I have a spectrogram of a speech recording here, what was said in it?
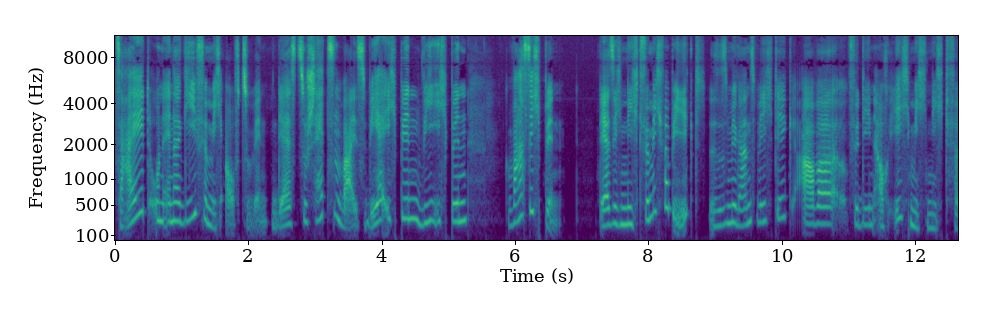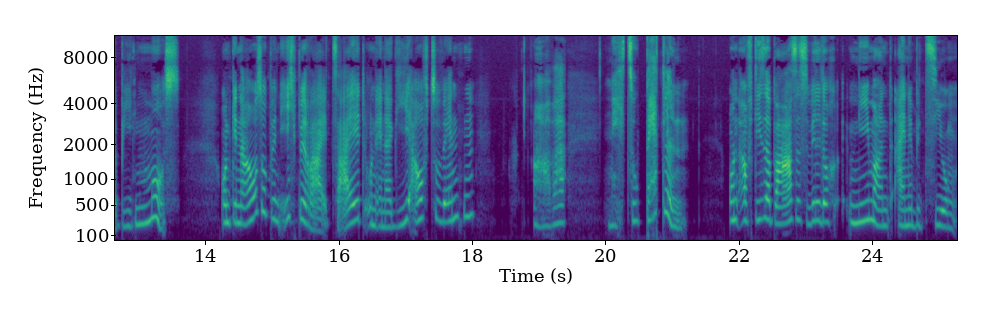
Zeit und Energie für mich aufzuwenden, der es zu schätzen weiß, wer ich bin, wie ich bin was ich bin, der sich nicht für mich verbiegt, das ist mir ganz wichtig, aber für den auch ich mich nicht verbiegen muss. Und genauso bin ich bereit, Zeit und Energie aufzuwenden, aber nicht zu betteln. Und auf dieser Basis will doch niemand eine Beziehung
